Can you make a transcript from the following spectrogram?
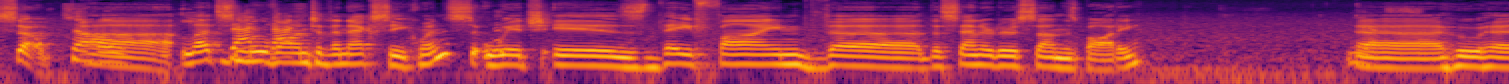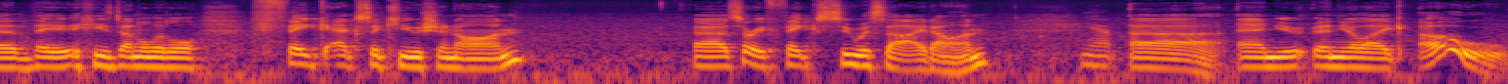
So, so uh, let's that, move on to the next sequence, which is they find the the senator's son's body yes. uh, who had they he's done a little fake execution on. uh, sorry, fake suicide on. Yeah. Uh, and you and you're like, oh,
